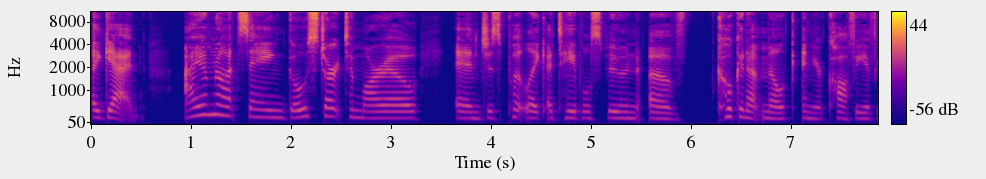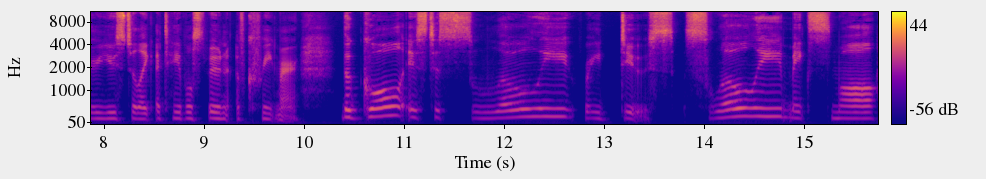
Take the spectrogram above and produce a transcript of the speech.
Again, I am not saying go start tomorrow and just put like a tablespoon of coconut milk in your coffee if you're used to like a tablespoon of creamer. The goal is to slowly reduce, slowly make small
